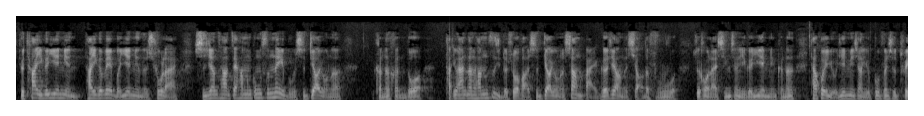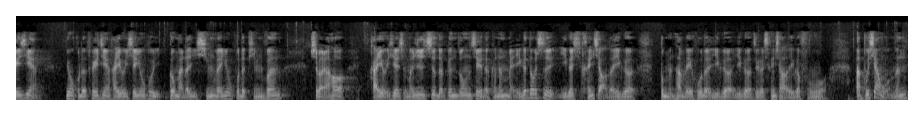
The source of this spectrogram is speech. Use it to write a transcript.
就它一个页面，它一个 web 页面的出来，实际上它在他们公司内部是调用了可能很多他因为按照他们自己的说法是调用了上百个这样的小的服务，最后来形成一个页面。可能它会有页面上有部分是推荐用户的推荐，还有一些用户购买的行为、用户的评分，是吧？然后还有一些什么日志的跟踪之类的，可能每一个都是一个很小的一个部门，它维护的一个一个这个很小的一个服务，而不像我们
